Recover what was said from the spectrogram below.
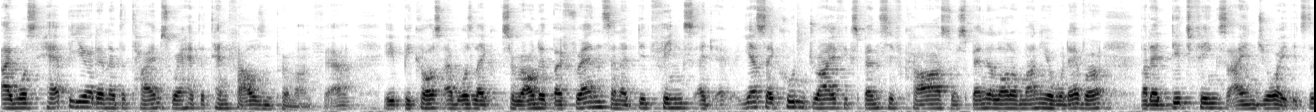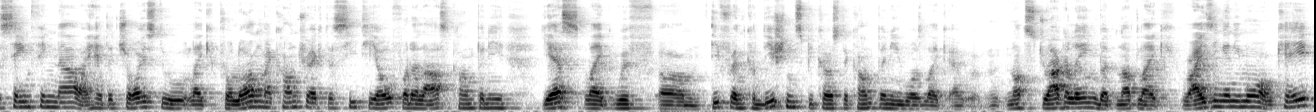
I was happier than at the times where I had the ten thousand per month. Yeah, it, because I was like surrounded by friends and I did things. I, yes, I couldn't drive expensive cars or spend a lot of money or whatever, but I did things I enjoyed. It's the same thing now. I had the choice to like prolong my contract as CTO for the last company yes, like with um, different conditions because the company was like uh, not struggling but not like rising anymore. Okay,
